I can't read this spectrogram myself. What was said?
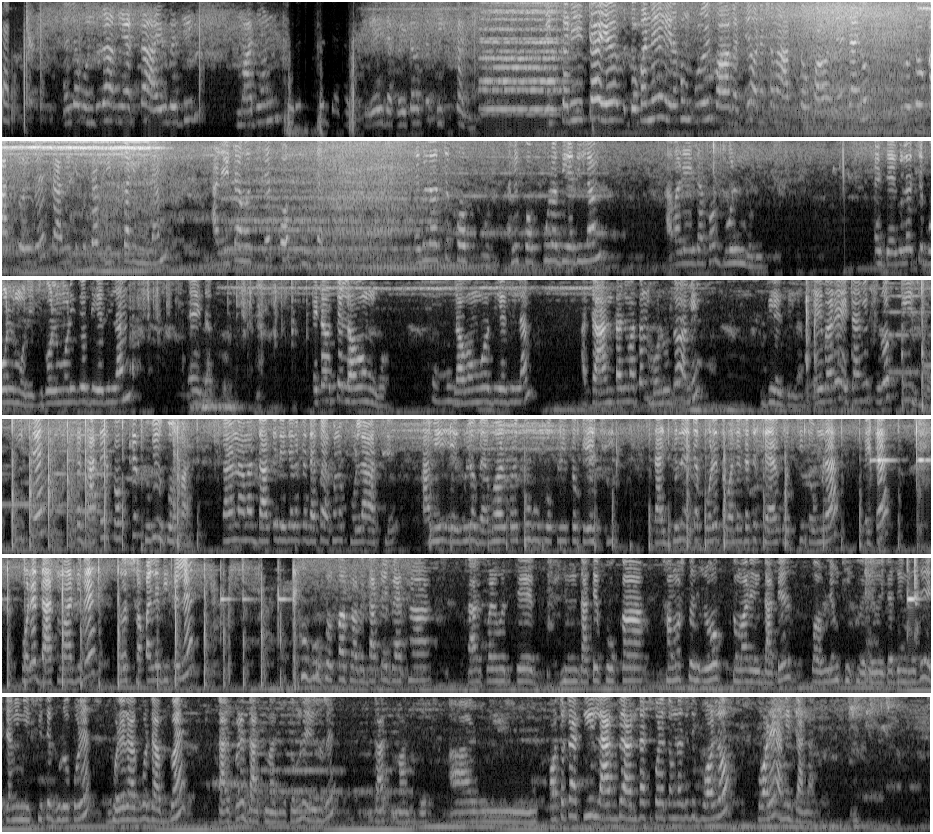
Hello বন্ধুরা, আমি একটা আয়ুর্বেদিক মাজন দেখাচ্ছি। এই দেখো, এটা হচ্ছে ফিটকারি ফিটকারিটা দোকানে এরকম গুঁড়োই পাওয়া গেছে, অনেক সময় আসতেও পাওয়া যায়। যাই হোক, গুঁড়োতেও কাজ চলবে, তা আমি কিছুটা ফিটকারি নিলাম। আর এটা হচ্ছে কর্পূর, দেখো। এগুলো হচ্ছে কর্পূর। আমি কর্পূরও দিয়ে দিলাম। আবার এই দেখো গোলমরিচ। এই যে এগুলো হচ্ছে গোলমরিচ। গোলমরিচও দিয়ে দিলাম। এই দেখো। এটা হচ্ছে লবঙ্গ। লবঙ্গ দিয়ে দিলাম। আচ্ছা আন্দাজ মতন হলুদও আমি দিয়ে দিলাম। এবারে এটা আমি পুরো পিসবো পিসে এটা দাঁতের পক্ষে খুবই উপকার। কারণ আমার দাঁতের এই জায়গাটা দেখো এখনও খোলা আছে। আমি এগুলো ব্যবহার করে খুব উপকৃত পেয়েছি। তাই জন্য এটা করে তোমাদের কাছে শেয়ার করছি। তোমরা এটা করে দাঁত মাজবে। রোজ সকালে, বিকেলে খুব উপকার পাবে। দাঁতের ব্যথা, তারপরে হচ্ছে দাঁতে পোকা, সমস্ত রোগ তোমার এই দাঁতের প্রবলেম ঠিক হয়ে যাবে। এটা দিয়ে মেজে এটা আমি মিক্সিতে গুঁড়ো করে ভরে রাখব ডাব্বায়, তারপরে দাঁত মাজবে। তোমরা এইভাবে দাঁত মাজবে। আর কতটা কি লাগবে আন্দাজ করে তোমরা যদি বলো, পরে আমি জানাব।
